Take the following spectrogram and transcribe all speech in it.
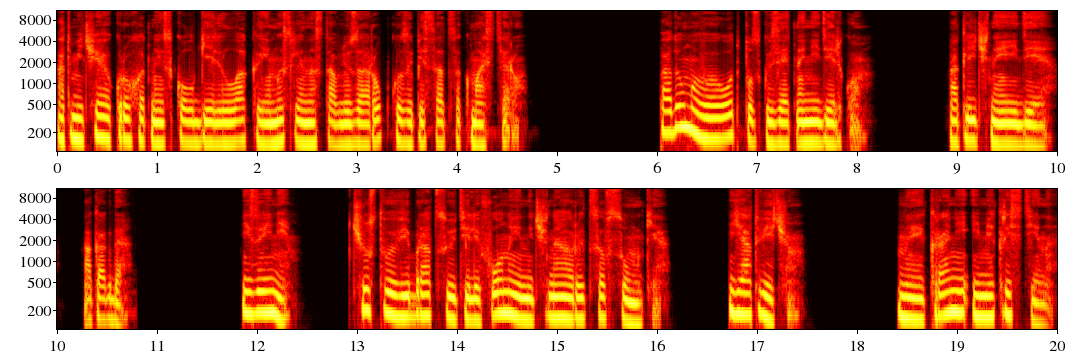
Отмечаю крохотный скол гель-лака и мысленно ставлю зарубку записаться к мастеру. Подумываю отпуск взять на недельку. Отличная идея. А когда? Извини. Чувствую вибрацию телефона и начинаю рыться в сумке. Я отвечу. На экране имя Кристины.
